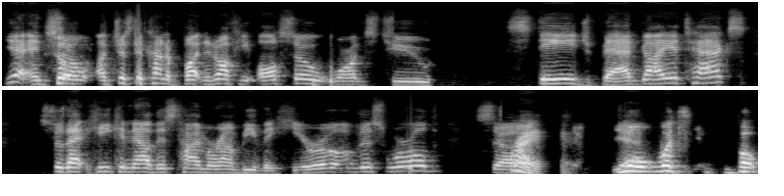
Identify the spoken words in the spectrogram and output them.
yeah, and so, So- uh, just to kind of button it off, he also wants to stage bad guy attacks so that he can now this time around be the hero of this world. So, right. yeah, Well, what's but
